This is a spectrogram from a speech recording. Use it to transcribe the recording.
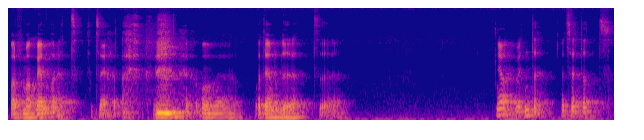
varför man själv har rätt, så att säga. Mm. och, och att det ändå blir ett... eh, Ja, jag vet inte. Ett sätt att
